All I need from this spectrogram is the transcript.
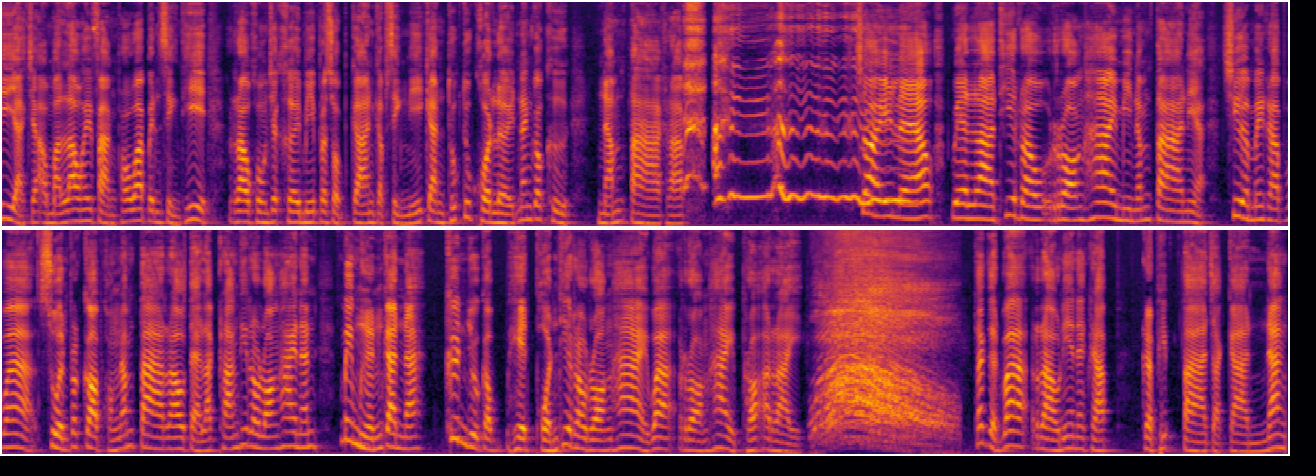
ที่อยากจะเอามาเล่าให้ฟัง เพราะว่าเป็นสิ่งที่เราคงจะเคยมีประสบการณ์กับสิ่งนี้กันทุกๆ คนเลย นั่นก็คือน้ำตาครับใช่แล้วเวลาที่เราร้องไห้มีน้ำตาเนี่ยเชื่อไหมครับว่าส่วนประกอบของน้ำตาเราแต่ละครั้งที่เราร้องไห้นั้นไม่เหมือนกันนะ ขึ้นอยู่กับเหตุผลที่เราร้องไห้ว่าร้องไห้เพราะอะไรถ้าเกิดว่าเราเนี่ยนะครับ กระพริบตาจากการนั่ง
